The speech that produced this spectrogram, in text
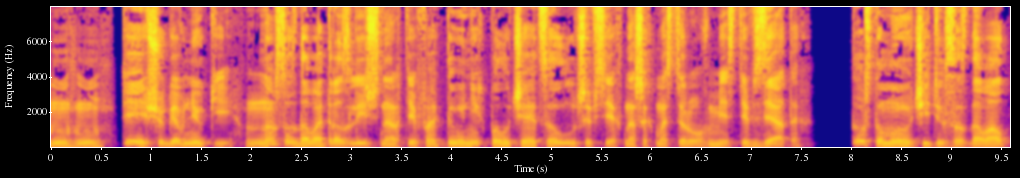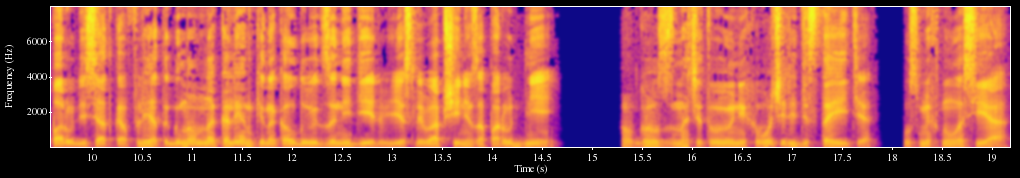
Угу, те еще говнюки, но создавать различные артефакты у них получается лучше всех наших мастеров вместе взятых. То, что мой учитель создавал пару десятков лет, гном на коленке наколдует за неделю, если вообще не за пару дней. «Ого, значит, вы у них в очереди стоите?» – усмехнулась я.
